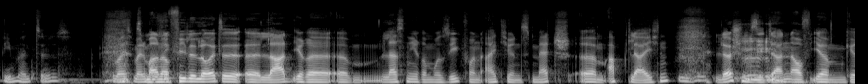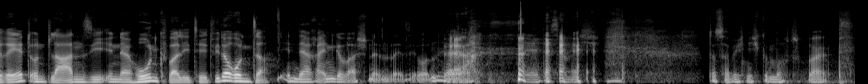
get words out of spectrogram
Wie meinst du das? Du meinst Es meine machen auch Musik? viele Leute, äh, laden ihre, ähm, lassen ihre Musik von iTunes Match ähm, abgleichen, löschen sie dann auf ihrem Gerät und laden sie in der hohen Qualität wieder runter. In der reingewaschenen Version. Ja. Ja. nee, das habe ich, das hab ich nicht gemacht, weil pff,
